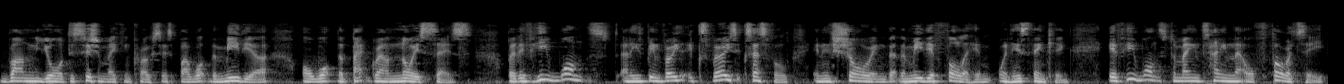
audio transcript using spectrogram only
run your decision-making process by what the media or what the background noise says. But if he wants, and he's been very, very successful in ensuring that the media follow him when he's thinking, if he wants to maintain that authority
